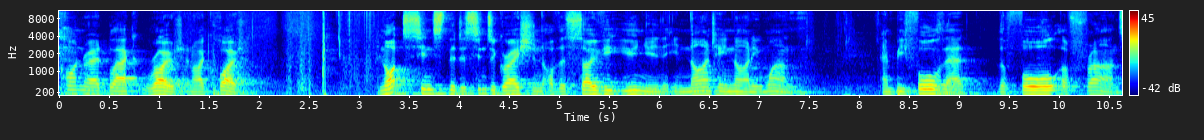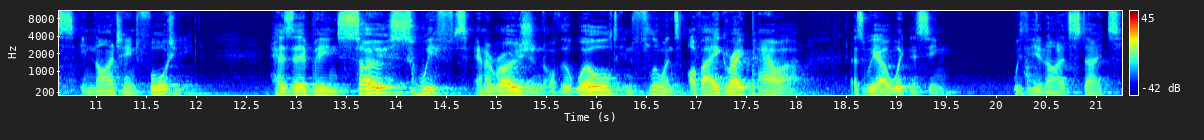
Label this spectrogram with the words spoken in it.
Conrad Black wrote, and I quote, not since the disintegration of the Soviet Union in 1991, and before that, the fall of France in 1940, has there been so swift an erosion of the world influence of a great power as we are witnessing with the United States?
